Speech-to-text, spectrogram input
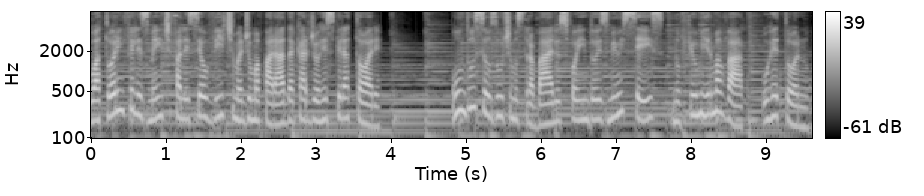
O ator infelizmente faleceu vítima de uma parada cardiorrespiratória. Um dos seus últimos trabalhos foi em 2006, no filme Irma Vap, O Retorno.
